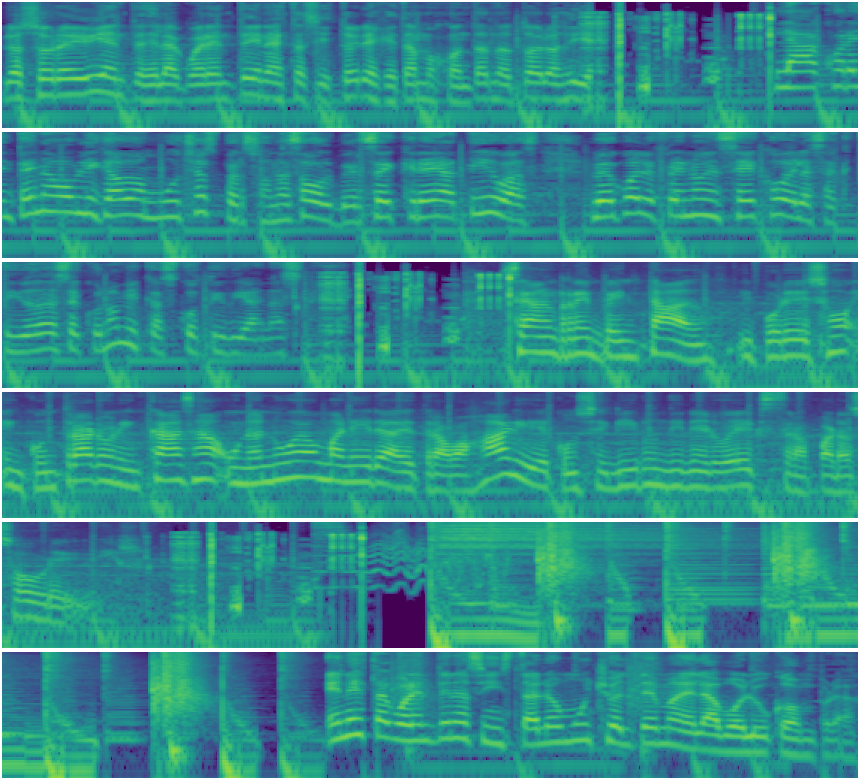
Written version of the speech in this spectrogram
Los sobrevivientes de la cuarentena, estas historias que estamos contando todos los días. La cuarentena ha obligado a muchas personas a volverse creativas luego del freno en seco de las actividades económicas cotidianas. Se han reinventado y por eso encontraron en casa una nueva manera de trabajar y de conseguir un dinero extra para sobrevivir. En esta cuarentena se instaló mucho el tema de la volucompra.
